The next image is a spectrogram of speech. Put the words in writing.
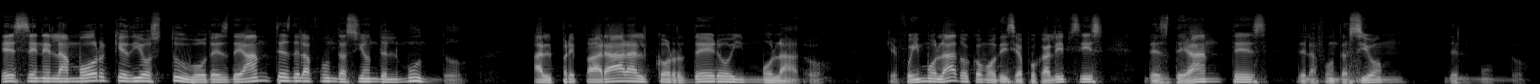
es en el amor que Dios tuvo desde antes de la fundación del mundo al preparar al Cordero inmolado, que fue inmolado, como dice Apocalipsis, desde antes de la fundación del mundo.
